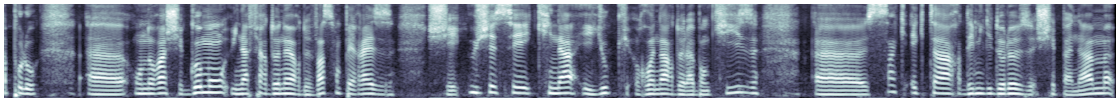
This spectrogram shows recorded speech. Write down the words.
Apollo. On aura chez Gaumont une affaire d'honneur de Vincent Pérez, chez UGC, Kina et Youk, Renard de la banquise. Euh, 5 hectares d'Émilie Deleuze chez Paname.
